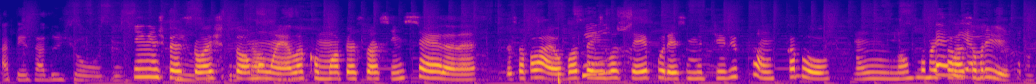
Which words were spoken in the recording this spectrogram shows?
apesar do jogo. Sim, as pessoas tomam ela como uma pessoa sincera, né? A pessoa fala, ah, eu votei Sim. em você por esse motivo e pronto, acabou. Não, não vou mais é, falar sobre ela, isso.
